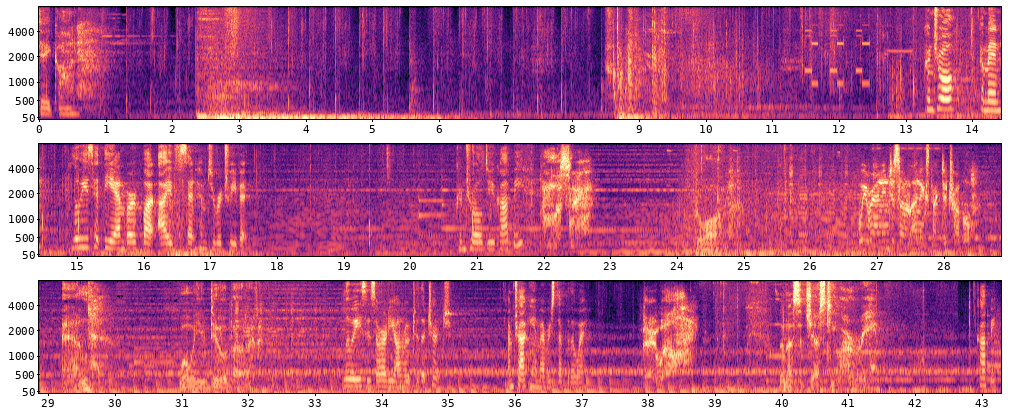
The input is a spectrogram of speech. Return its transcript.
Stay gone. Control, come in. Luis hit the amber, but I've sent him to retrieve it. Control, do you copy? I'm listening. Go on. We ran into some unexpected trouble. And? What will you do about it? Luis is already en route to the church. I'm tracking him every step of the way. Very well. Then I suggest you hurry. Copy.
